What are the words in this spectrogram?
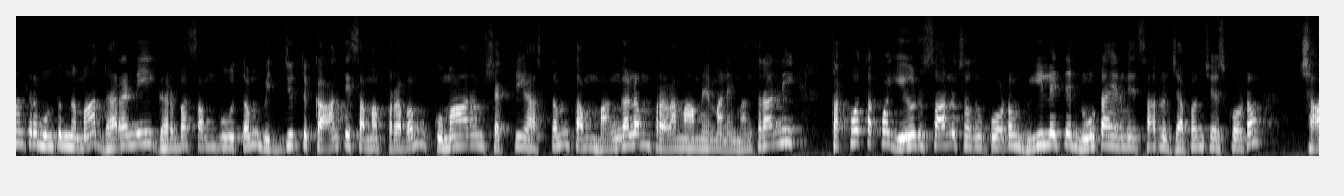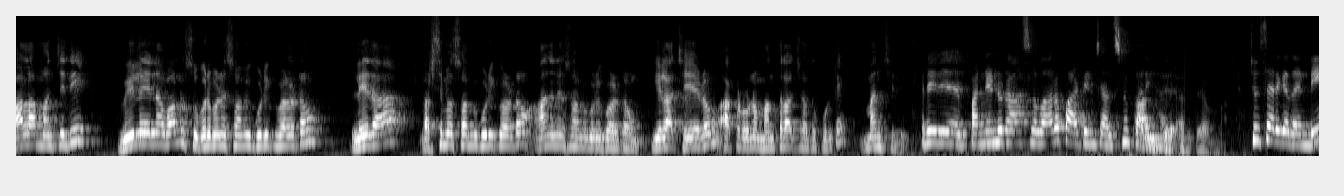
మంత్రం ఉంటుందమ్మా. ధరణి గర్భ సంభూతం విద్యుత్ కాంతి సమప్రభం కుమారం శక్తి హస్తం తం మంగళం ప్రణమామ్యం అనే మంత్రాన్ని తక్కువ తక్కువ ఏడు సార్లు చదువుకోవటం వీలైతే నూట ఎనిమిది సార్లు జపం చేసుకోవటం చాలా మంచిది. వీలైన వాళ్ళు సుబ్రహ్మణ్య స్వామి గుడికి వెళ్ళటం లేదా నరసింహస్వామి గుడికి వెళ్ళటం ఆంజనేయ స్వామి గుడికి వెళ్ళటం ఇలా చేయడం అక్కడ ఉన్న మంత్రాలు చదువుకుంటే మంచిది. పన్నెండు రాసుల వారు పాటించాల్సిన అంతే అంతే అమ్మా. చూశారు కదండి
